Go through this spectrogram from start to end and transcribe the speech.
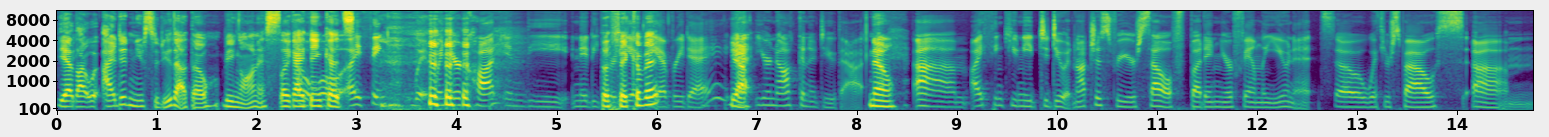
Yeah that w- i didn't used to do that though being honest like i Oh, think well, it's I think w- when you're caught in the nitty gritty of, of the it? everyday, Yeah. yeah, you're not going to do that. no Um, I think you need to do it not just for yourself, but in your family unit. So with your spouse, um,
